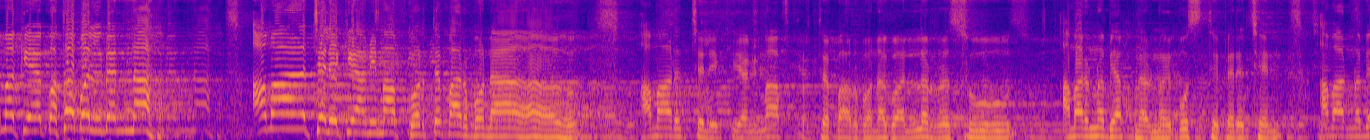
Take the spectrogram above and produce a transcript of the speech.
আমাকে কথা বলবেন না। আমার ছেলেকে আমি মাফ করতে পারব না। আমার ছেলেকে আমি মাফ করতে পারব না গো আল্লাহর রসুল। আমার নবী আপনার নবী বুঝতে পেরেছেন। আমার নবী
